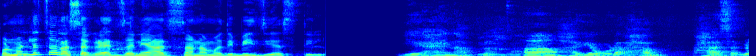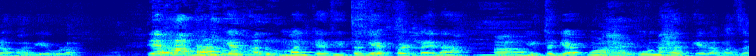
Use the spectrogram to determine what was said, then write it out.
पण म्हणलं चला सगळ्याच जणी आज सणामध्ये बिझी असतील. हे आहे ना आपलं? हा. हा एवढा हा हा सगळा भाग एवढा. ते हात हलवून मनक्यात हलवून. मनक्यात इथं गॅप पडलाय ना? हा. इथं गॅप मुळे हा पूर्ण हात गेला माझा.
